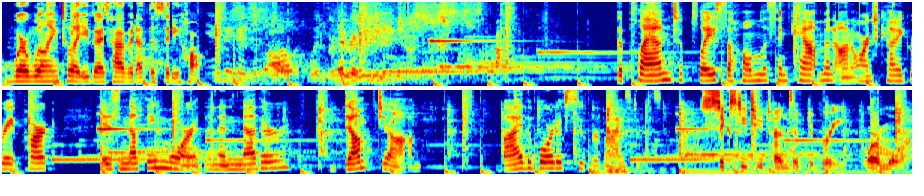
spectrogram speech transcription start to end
We're willing to let you guys have it at the city hall. The plan to place a homeless encampment on Orange County Great Park is nothing more than another dump job by the Board of Supervisors. 62 tons of debris or more,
